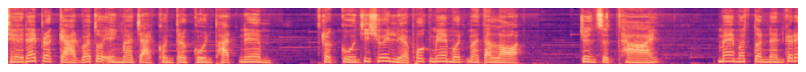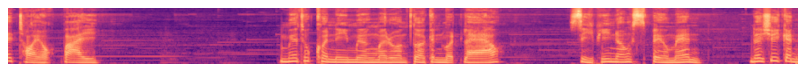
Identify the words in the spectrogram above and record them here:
เธอได้ประกาศว่าตัวเองมาจากคนตระกูลพัดเนมตระกูลที่ช่วยเหลือพวกแม่มดมาตลอด จนสุดท้าย แม่มดตนนั้นก็ได้ถอยออกไป เมื่อทุกคนในเมืองมารวมตัวกันหมดแล้ว สี่พี่น้องสเปลแมนได้ช่วยกัน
